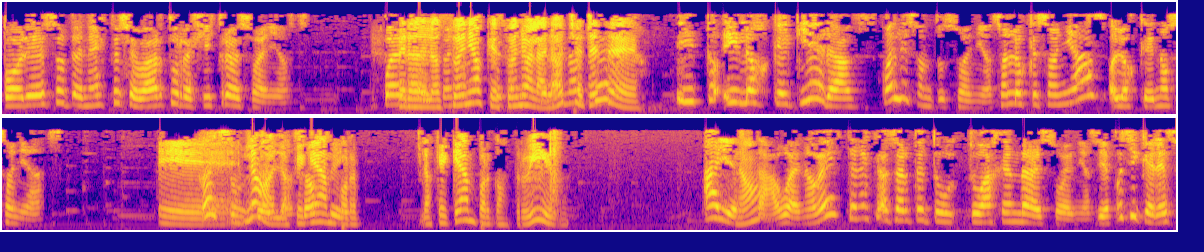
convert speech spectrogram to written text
Por eso tenés que llevar tu registro de sueños. Pero de los sueños que sueño a la soñaste noche, Tete. Y, to- y los que quieras. ¿Cuáles son tus sueños? ¿Son los que soñás o los que no soñás? Eh, ¿Cuál es un no, sueño, los que quedan por los que quedan por construir. Ahí ¿No? está. Bueno, ¿ves? Tenés que hacerte tu, tu agenda de sueños. Y después si querés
